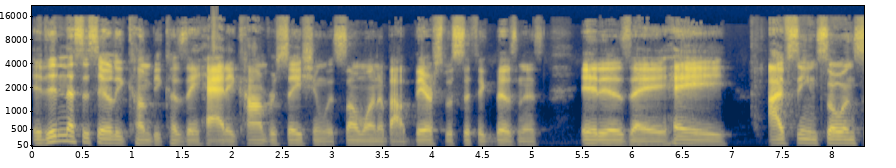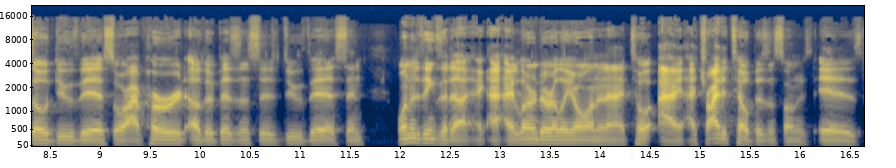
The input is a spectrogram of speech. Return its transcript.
It didn't necessarily come because they had a conversation with someone about their specific business. It is a, hey, I've seen so and so do this, or I've heard other businesses do this. And one of the things that I, I learned early on, and I told I, I try to tell business owners is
